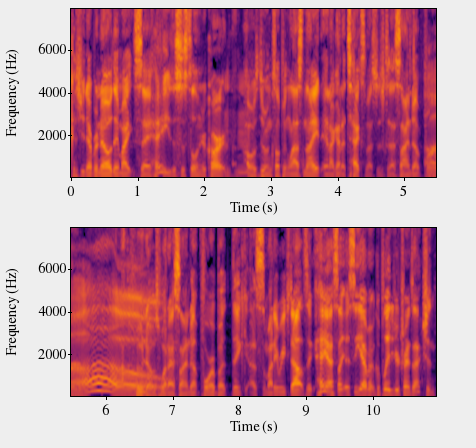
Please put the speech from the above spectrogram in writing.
because you never know. They might say, "Hey, this is still in your cart." Mm-hmm. I was doing something last night, and I got a text message because I signed up for oh. who knows what I signed up for. But they, uh, somebody reached out, it's like, "Hey, I see, I see you haven't completed your transaction.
